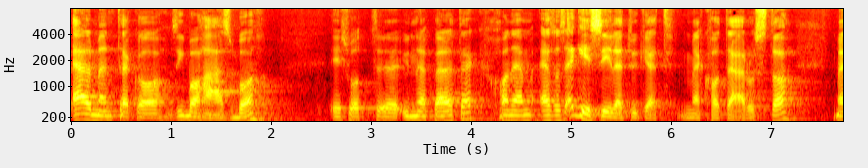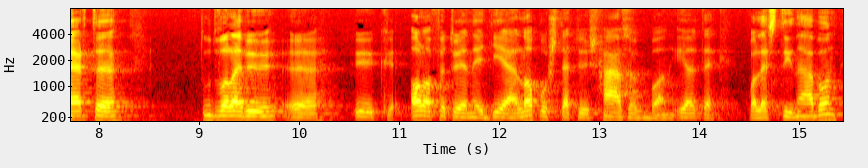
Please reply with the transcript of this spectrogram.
elmentek az imaházba, és ott ünnepeltek, hanem ez az egész életüket meghatározta, mert tudva levő ők alapvetően egy ilyen lapos tetős házakban éltek Palesztinában,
